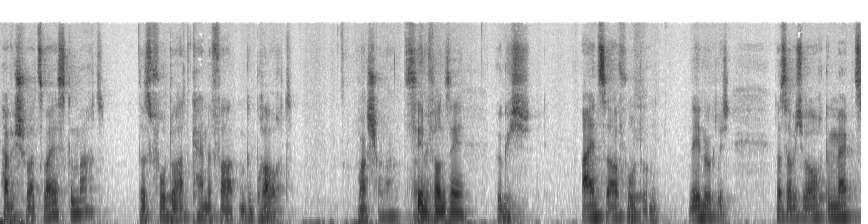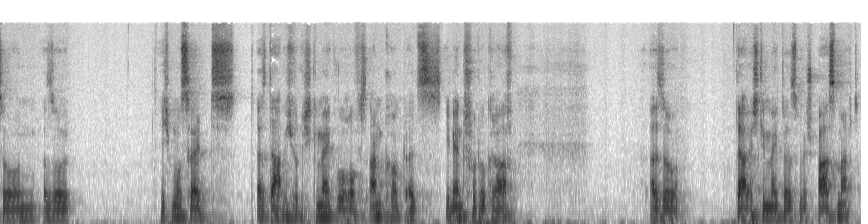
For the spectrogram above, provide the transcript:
Habe ich schwarz-weiß gemacht. Das Foto hat keine Farben gebraucht. Maschallah. 10 von 10. Wirklich 1A-Foto. Nee, wirklich. Das habe ich aber auch gemerkt. So, und also ich muss halt, also da habe ich wirklich gemerkt, worauf es ankommt als Eventfotograf. Also da habe ich gemerkt, dass es mir Spaß macht.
